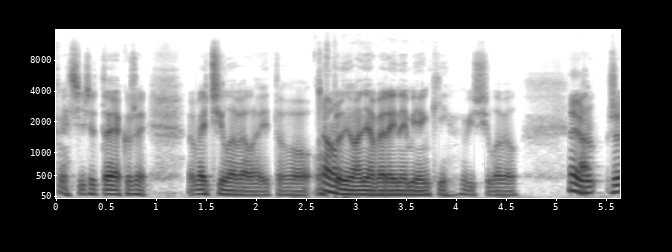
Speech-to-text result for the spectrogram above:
Čiže to je akože väčší level hej, toho ovplyvňovania verejnej mienky, vyšší level. Hej, a... že, že,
